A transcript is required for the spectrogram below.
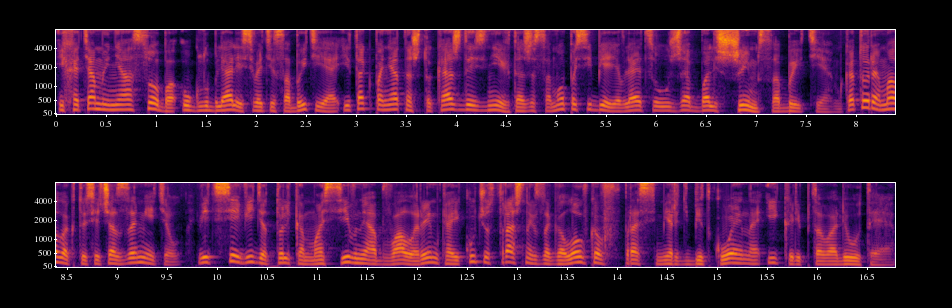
И хотя мы не особо углублялись в эти события, и так понятно, что каждое из них даже само по себе является уже большим событием, которое мало кто сейчас заметил. Ведь все видят только массивный обвал рынка и кучу страшных заголовков про смерть биткоина и криптовалюты.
